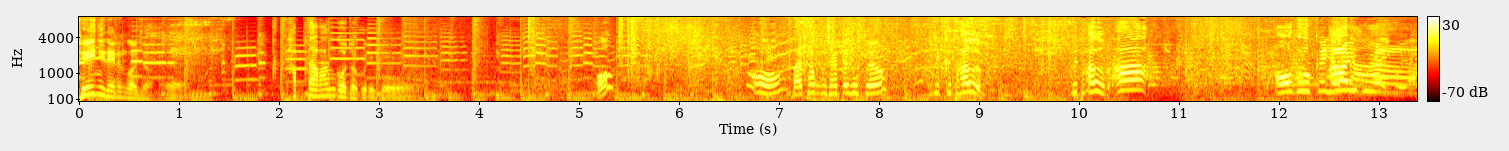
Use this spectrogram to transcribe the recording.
죄인이 되는 거죠. 네. 답답한 거죠 그리고. 어? 어? 말파군 잘 빼줬어요? 이제 그 다음. 그 다음. 아! 어그로 끌렸다. 아이고야.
